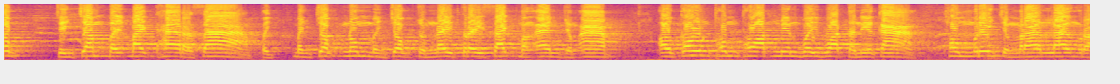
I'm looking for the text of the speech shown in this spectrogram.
ទុកចិញ្ចឹមបីបាច់ថែរក្សាបញ្ចុកនំបញ្ចុកចំណីត្រីសាច់បង្អែមចំអាបឲ្យកូនធំធាត់មានវ័យវឌ្ឍនាការ ធំរីកចម្រើនឡើងរ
